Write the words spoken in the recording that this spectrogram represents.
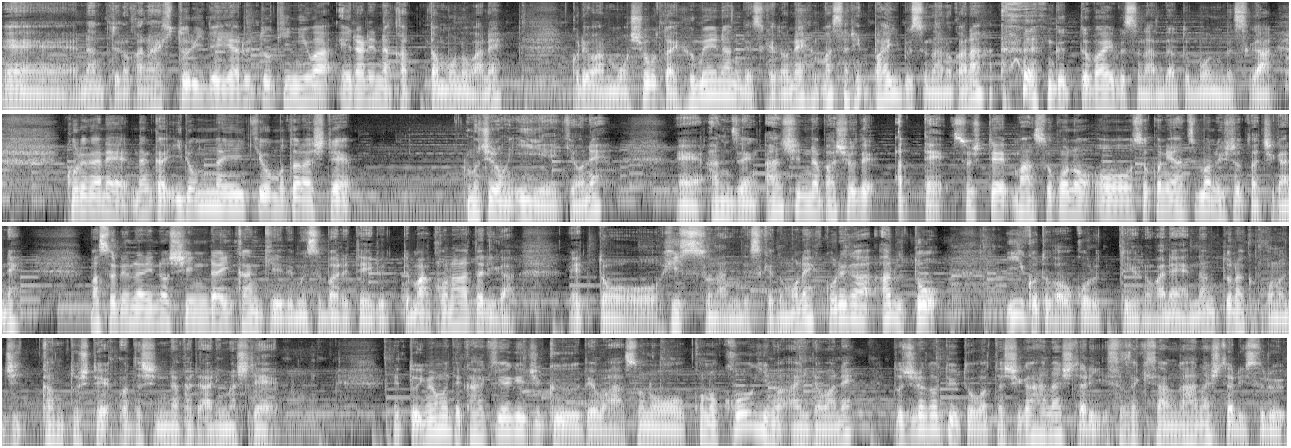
えーていうのかな一人でやるときには得られなかったものがねこれはもう正体不明なんですけどねまさにバイブスなのかな？グッドバイブスなんだと思うんですがこれがねなんかいろんな影響をもたらしてもちろんいい影響ね、えー安全安心な場所であってそしてまあそこのそこに集まる人たちがね、まあ、それなりの信頼関係で結ばれているってまあこの辺りが、えっと、必須なんですけどもね。これがあるといいことが起こるっていうのがねなんとなくこの実感として私の中でありまして。えっと、今までかき上げ塾ではそのこの講義の間はねどちらかというと私が話したり佐々木さんが話したりする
